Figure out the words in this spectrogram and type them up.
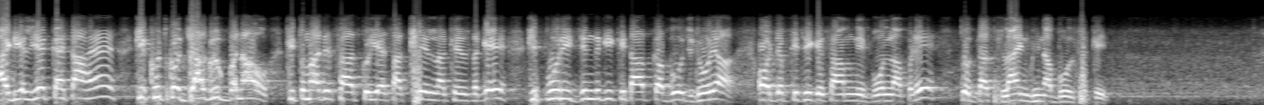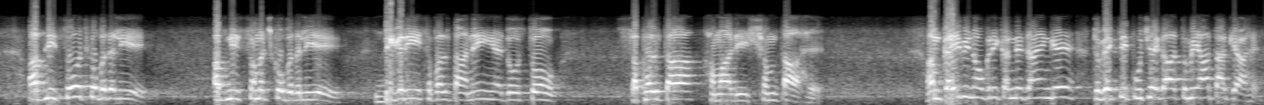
आइडियल ये कहता है कि खुद को जागरूक बनाओ कि तुम्हारे साथ कोई ऐसा खेल ना खेल सके कि पूरी ज़िंदगी किताब का बोझ ढोया और जब किसी के सामने बोलना पड़े तो दस लाइन भी ना बोल सके। अपनी सोच को बदलिए। अपनी समझ को बदलिए। डिग्री सफलता नहीं है दोस्तों। सफलता हमारी क्षमता है। हम कहीं भी नौकरी करने जाएँगे तो व्यक्ति पूछेगा, तुम्हें आता क्या है?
